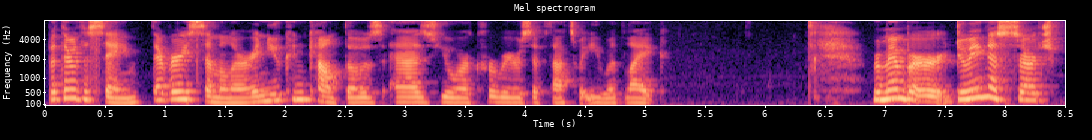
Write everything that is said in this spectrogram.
but they're the same. They're very similar, and you can count those as your careers if that's what you would like. Remember, doing a search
